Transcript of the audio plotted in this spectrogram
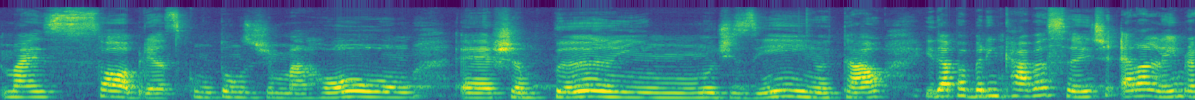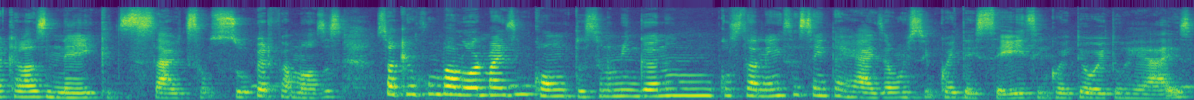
Mais sóbrias, com tons de marrom, é, champanhe, um nudezinho e tal. E dá pra brincar bastante. Ela lembra aquelas naked, sabe, que são super famosas, só que com valor mais em conta. Se não me engano, não custa nem 60 reais, é uns 56, 58 reais.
